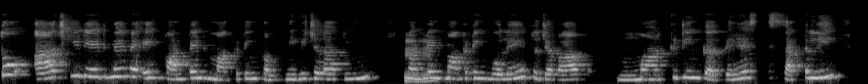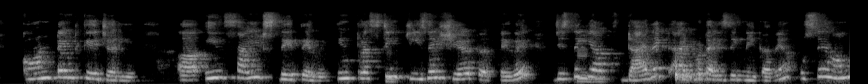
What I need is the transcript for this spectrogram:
तो आज की डेट में मैं एक कंटेंट मार्केटिंग कंपनी भी चलाती हूँ। कंटेंट मार्केटिंग बोले तो जब आप मार्केटिंग करते हैं सटली कंटेंट के ज़रिए इनसाइट्स देते हुए इंटरेस्टिंग चीज़ें शेयर करते हुए जिससे कि आप डायरेक्ट एडवर्टाइजिंग नहीं कर रहे हैं उससे हम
